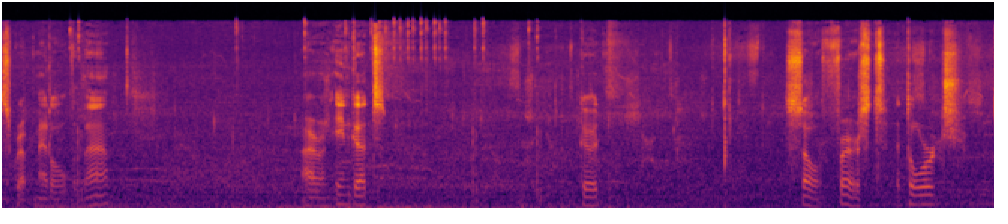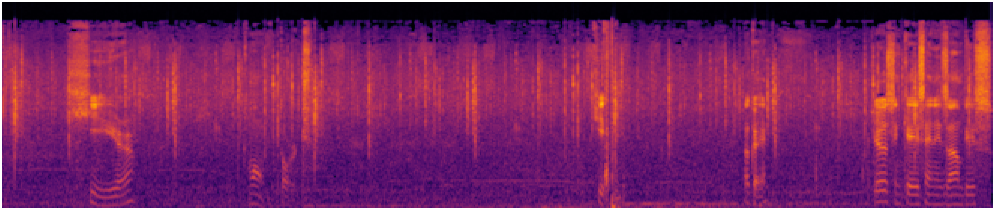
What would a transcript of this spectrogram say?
scrap metal over there. Iron ingot. Good. So, first, a torch here. Come on, torch. Here. Okay. Just in case any zombies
